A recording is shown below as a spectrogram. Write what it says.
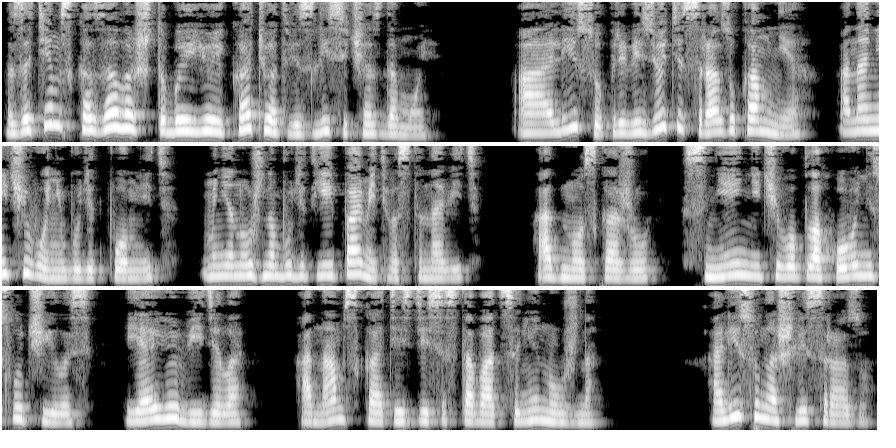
затем сказала, чтобы ее и Катю отвезли сейчас домой. А Алису привезете сразу ко мне, она ничего не будет помнить, мне нужно будет ей память восстановить. Одно скажу, с ней ничего плохого не случилось, я ее видела, а нам с Катей здесь оставаться не нужно. Алису нашли сразу.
